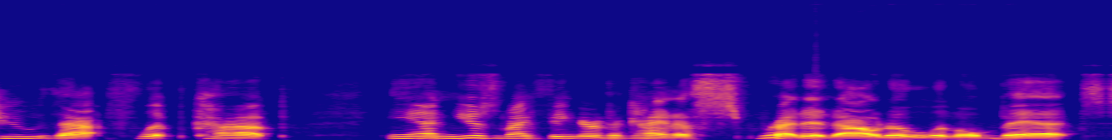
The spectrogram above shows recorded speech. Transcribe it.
to that flip cup and use my finger to kind of spread it out a little bit.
